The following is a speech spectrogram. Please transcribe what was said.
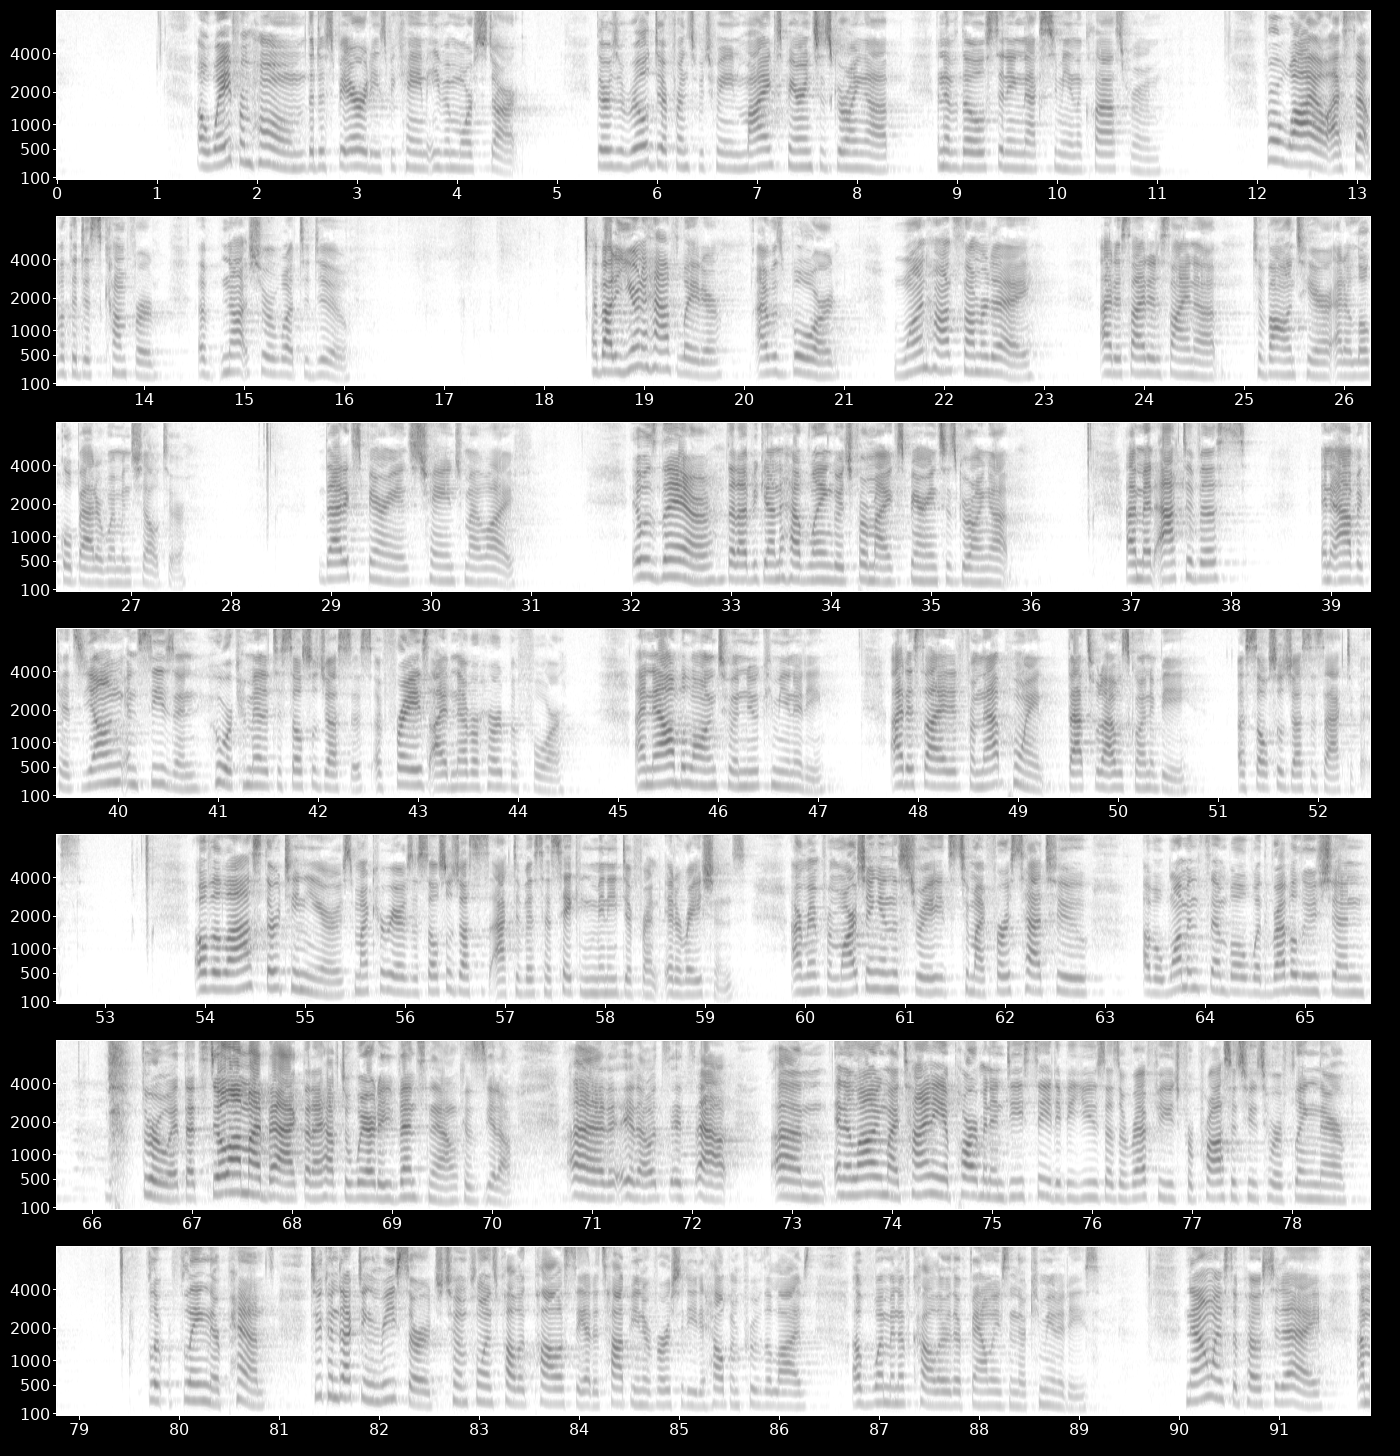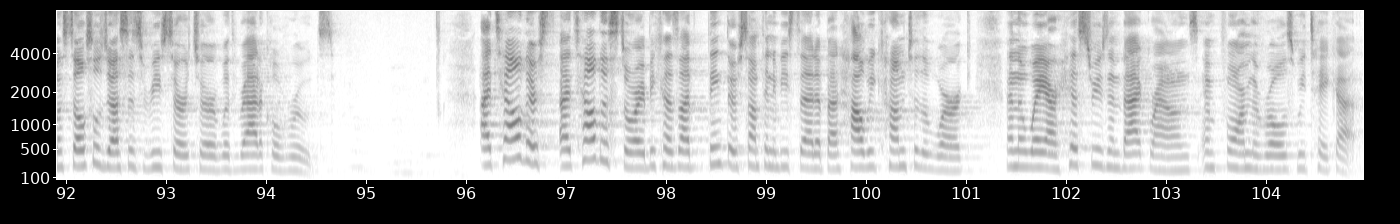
Away from home, the disparities became even more stark. There's a real difference between my experiences growing up and of those sitting next to me in the classroom. For a while, I sat with the discomfort of not sure what to do. About a year and a half later, I was bored. One hot summer day, I decided to sign up to volunteer at a local battered women's shelter. That experience changed my life. It was there that I began to have language for my experiences growing up. I met activists and advocates, young and seasoned, who were committed to social justice, a phrase I had never heard before. I now belong to a new community. I decided from that point that's what I was going to be, a social justice activist. Over the last 13 years, my career as a social justice activist has taken many different iterations. I went from marching in the streets to my first tattoo of a woman symbol with revolution through it that's still on my back that I have to wear to events now because, you know, uh, you know, it's, it's out. Um, and allowing my tiny apartment in DC to be used as a refuge for prostitutes who were fleeing their, fleeing their pimps to conducting research to influence public policy at a top university to help improve the lives of women of color, their families, and their communities. Now, I suppose today, I'm a social justice researcher with radical roots. I tell, this, I tell this story because I think there's something to be said about how we come to the work and the way our histories and backgrounds inform the roles we take up.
